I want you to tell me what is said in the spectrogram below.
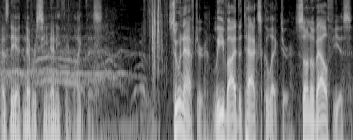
as they had never seen anything like this. Soon after, Levi the tax collector, son of Alphaeus,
